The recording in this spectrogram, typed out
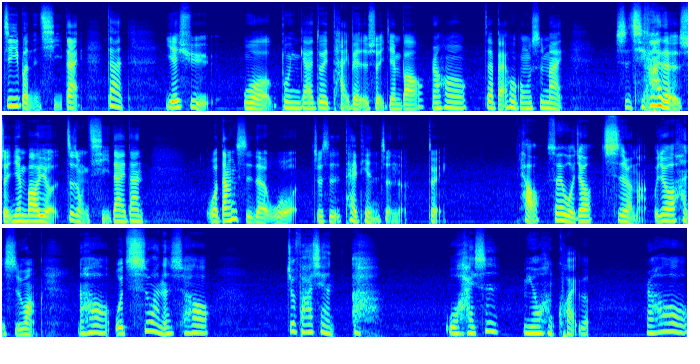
基本的期待。但也许我不应该对台北的水煎包，然后在百货公司卖。十七块的水煎包有这种期待，但我当时的我就是太天真了，对，好，所以我就吃了嘛，我就很失望。然后我吃完的时候，就发现啊，我还是没有很快乐，然后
